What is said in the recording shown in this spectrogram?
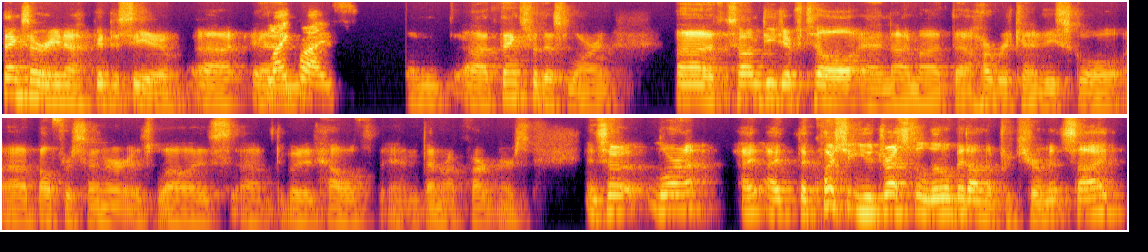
Thanks, Irina. Good to see you. Uh, and, Likewise. And uh, thanks for this, Lauren. Uh, so I'm DJ Patil, and I'm at the Harvard Kennedy School, uh, Belfer Center, as well as uh, Devoted Health and Venrock Partners. And so, Lauren, I, I, the question you addressed a little bit on the procurement side.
